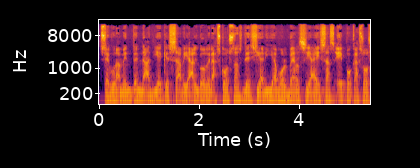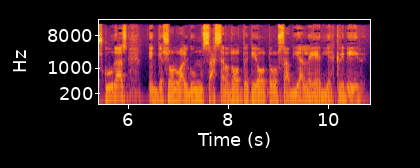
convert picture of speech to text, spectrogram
Seguramente nadie que sabe algo de las cosas desearía volverse a esas épocas oscuras en que sólo algún sacerdote que otro sabía leer y escribir.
